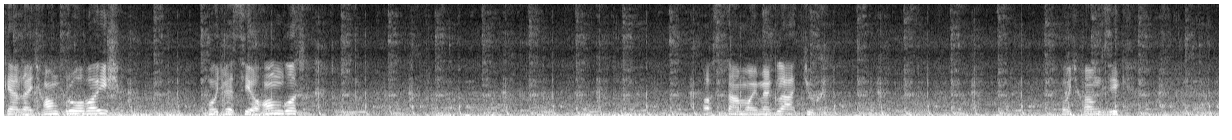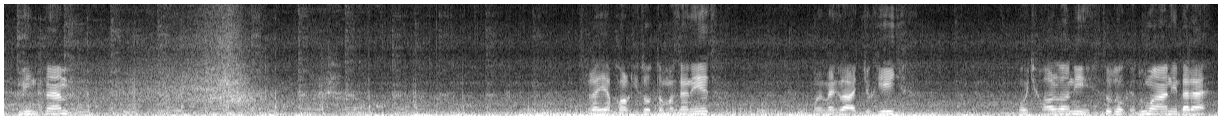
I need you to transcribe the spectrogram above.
Kell egy hangpróba is, hogy veszi a hangot. Aztán majd meglátjuk, hogy hangzik, mint nem. Lejjebb halkítottam a zenét, majd meglátjuk így, hogy hallani tudok-e dumálni bele,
